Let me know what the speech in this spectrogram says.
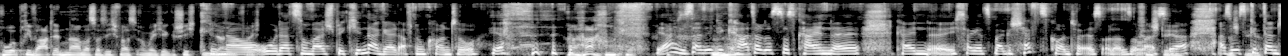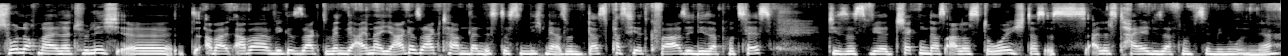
hohe Privatentnahmen, was weiß ich was, irgendwelche Geschichten. Genau, oder zum Beispiel Kindergeld auf einem Konto. Ja, Aha, okay. ja das ist ein Indikator, Aha. dass das kein, äh, kein äh, ich sage jetzt mal, Geschäftskonto ist oder sowas. Verstehe. Ja. Also Verstehe. es gibt dann schon nochmal natürlich, äh, aber, aber wie gesagt, wenn wir einmal Ja gesagt haben, dann ist das nicht mehr, also das passiert quasi, dieser Prozess, dieses, wir checken das alles durch, das ist alles Teil dieser 15 Minuten. Ja.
